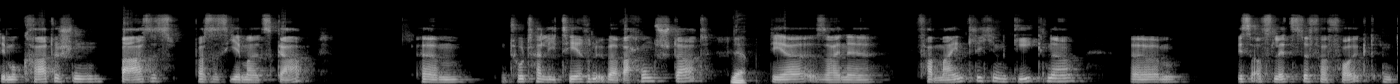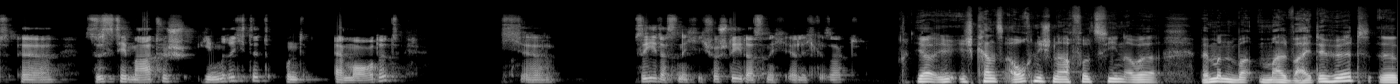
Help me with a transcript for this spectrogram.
demokratischen Basis, was es jemals gab. Ähm, einen totalitären Überwachungsstaat, ja. der seine vermeintlichen Gegner ähm, bis aufs Letzte verfolgt und äh, systematisch hinrichtet und ermordet. Ich äh, sehe das nicht, ich verstehe das nicht, ehrlich gesagt. Ja, ich kann es auch nicht nachvollziehen, aber wenn man mal weiterhört, äh,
